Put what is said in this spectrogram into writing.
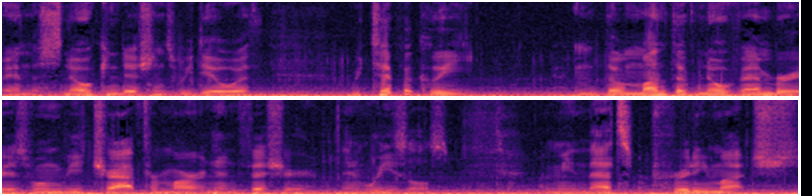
and the snow conditions we deal with, we typically, the month of November is when we trap for marten and fisher and weasels. I mean, that's pretty much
